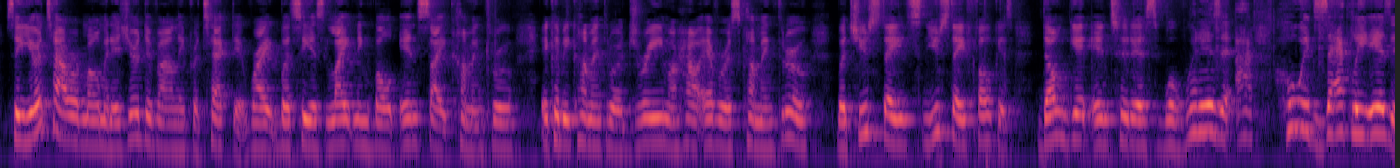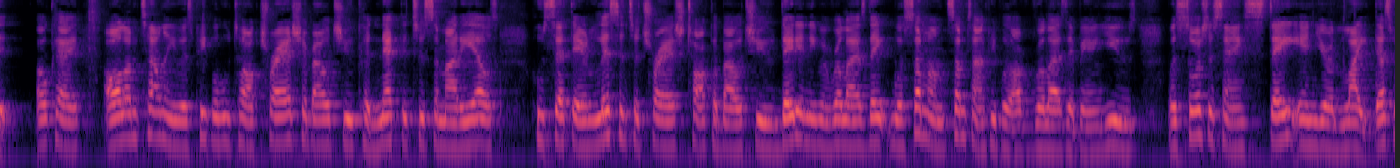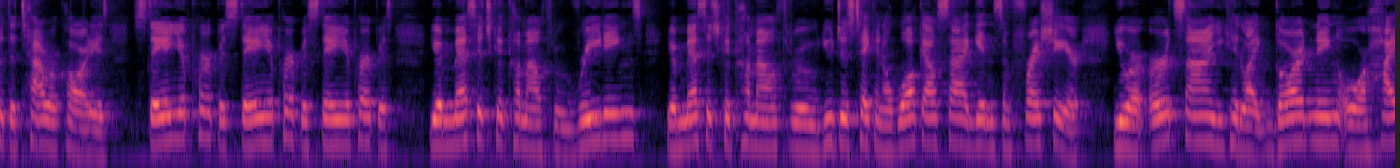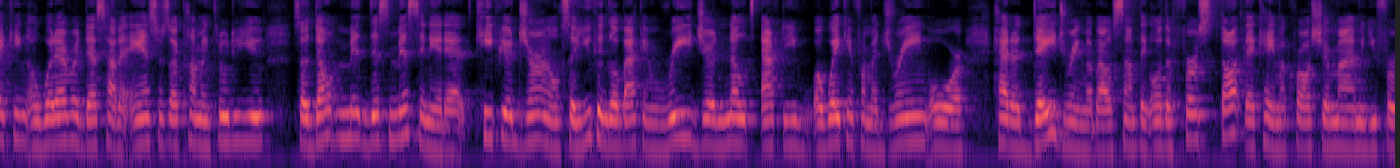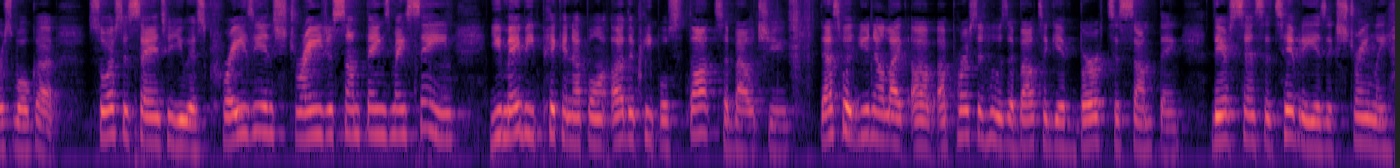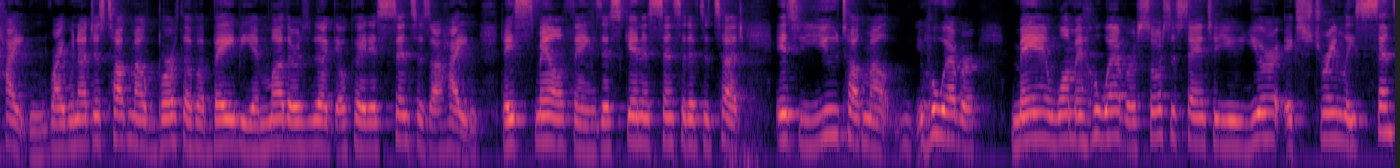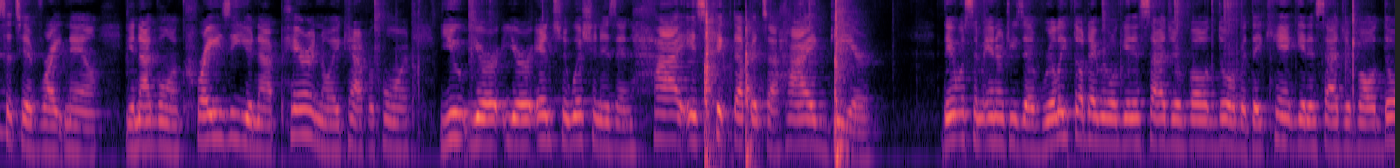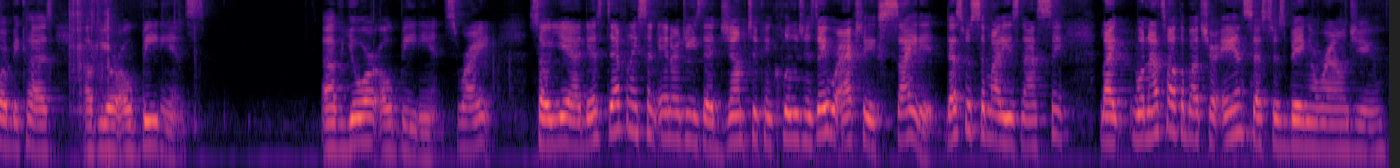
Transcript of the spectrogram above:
See, your tower moment is you're divinely protected, right? But see, it's lightning bolt insight coming through. It could be coming through a dream or however it's coming through. But you stay, you stay focused. Don't get into this. Well, what is it? I, who exactly is it? Okay. All I'm telling you is people who talk trash about you connected to somebody else who sat there and listened to trash talk about you. They didn't even realize they well some of them, sometimes people realize they're being used. But source is saying stay in your light. That's what the tower card is. Stay in your purpose, stay in your purpose, stay in your purpose. Your message could come out through readings. Your message could come out through you just taking a walk outside, getting some fresh air. You're earth sign. You could like gardening or hiking or whatever. That's how the answers are coming through to you. So don't dismiss any of that. Keep your journal so you can go back and read your notes after you awaken from a dream or had a daydream about something or the first thought that came across your mind when you first woke up. Source is saying to you, as crazy and strange as some things may seem, you may be picking up on other people's thoughts about you. That's what, you know, like a, a person who is about to give birth to something, their sensitivity is extremely heightened, right? We're not just talking about birth of a baby and mothers, like, okay, their senses are heightened. They smell things, their skin is sensitive to touch. It's you talking about whoever man, woman, whoever, source is saying to you, you're extremely sensitive right now. You're not going crazy. You're not paranoid, Capricorn. You, your, your intuition is in high, it's kicked up into high gear. There were some energies that really thought they were going to get inside your vault door, but they can't get inside your vault door because of your obedience. Of your obedience, right? So yeah, there's definitely some energies that jump to conclusions. They were actually excited. That's what somebody is not seeing. Like when I talk about your ancestors being around you,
